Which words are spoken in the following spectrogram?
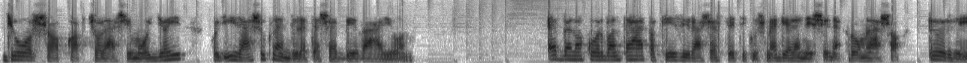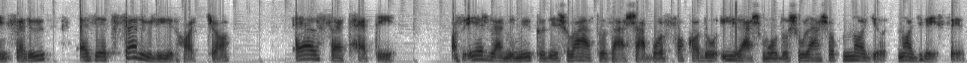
gyorsabb kapcsolási módjait, hogy írásuk lendületesebbé váljon. Ebben a korban tehát a kézírás esztétikus megjelenésének romlása törvényszerű, ezért felülírhatja, elfedheti az érzelmi működés változásából fakadó írásmódosulások nagy, nagy részét.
